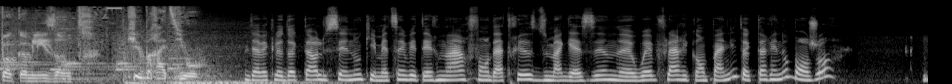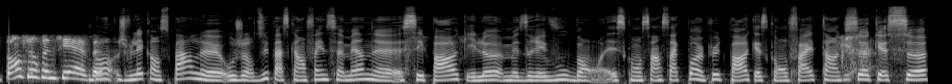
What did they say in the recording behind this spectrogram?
pas comme les autres. Cube Radio. Avec le docteur Luceno, qui est médecin vétérinaire, fondatrice du magazine euh, Web Flair et compagnie. Docteur Reynaud, bonjour. Bonjour Geneviève. Bon, je voulais qu'on se parle euh, aujourd'hui parce qu'en fin de semaine, euh, c'est Pâques. Et là, me direz-vous, bon, est-ce qu'on s'en sac pas un peu de Pâques? Est-ce qu'on fête tant que ça, que ça,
